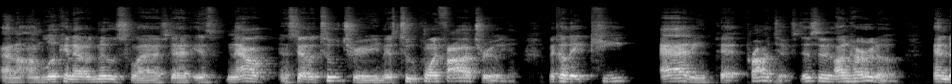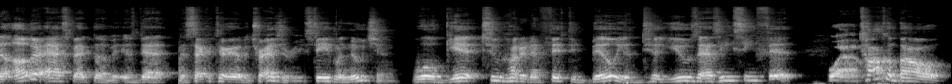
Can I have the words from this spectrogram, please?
and I'm looking at a news flash that is now instead of two trillion, it's two point five trillion because they keep adding pet projects. This is unheard of. And the other aspect of it is that the Secretary of the Treasury, Steve Mnuchin, will get 250 billion to use as he see fit. Wow. Talk about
